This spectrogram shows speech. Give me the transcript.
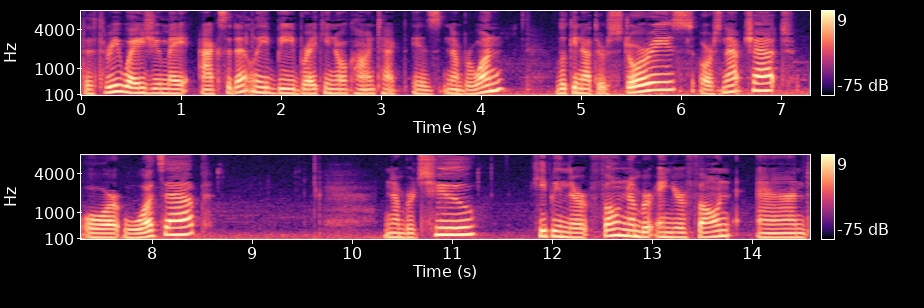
the three ways you may accidentally be breaking no contact is number one, looking at their stories or Snapchat or WhatsApp. Number two, keeping their phone number in your phone and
